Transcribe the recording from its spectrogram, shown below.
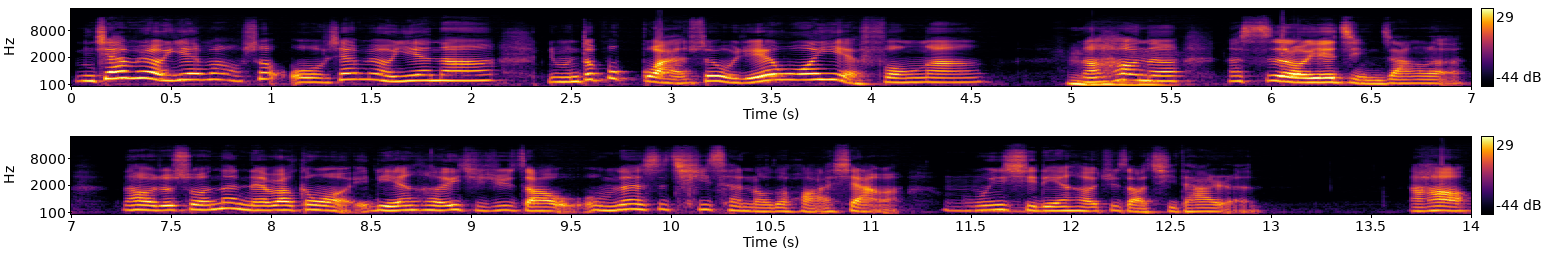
你家没有淹吗？”我说：“我家没有淹啊，你们都不管，所以我觉得我也封啊。”然后呢，那四楼也紧张了，然后我就说：“那你要不要跟我联合一起去找我们？那是七层楼的华夏嘛，我们一起联合去找其他人。”然后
